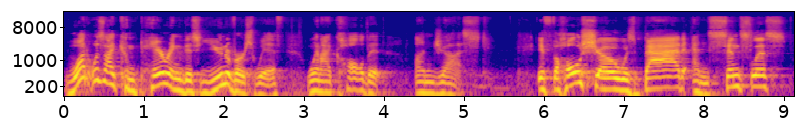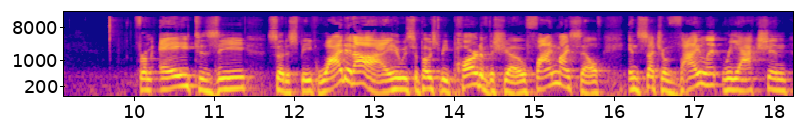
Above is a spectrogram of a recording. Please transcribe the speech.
What was I comparing this universe with when I called it unjust? If the whole show was bad and senseless, from A to Z, so to speak, why did I, who was supposed to be part of the show, find myself in such a violent reaction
